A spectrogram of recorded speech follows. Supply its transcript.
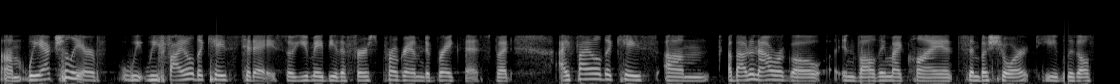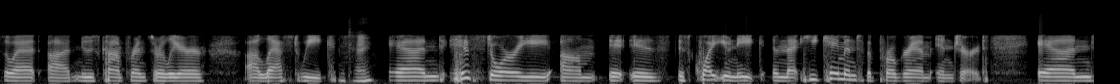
Um, we actually are, we, we filed a case today, so you may be the first program to break this, but I filed a case um, about an hour ago involving my client, Simba Short. He was also at a news conference earlier uh, last week. Okay. And his story um, is, is quite unique in that he came into the program injured. And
